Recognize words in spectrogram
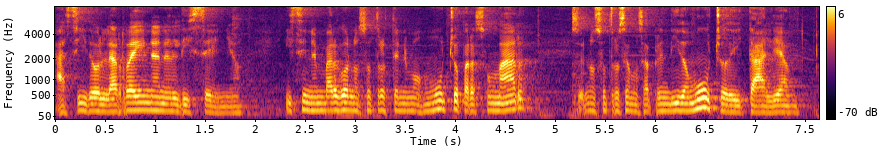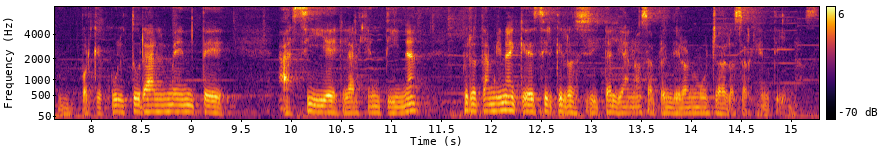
ha sido la reina en el diseño. Y sin embargo nosotros tenemos mucho para sumar. Nosotros hemos aprendido mucho de Italia, porque culturalmente así es la Argentina, pero también hay que decir que los italianos aprendieron mucho de los argentinos.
